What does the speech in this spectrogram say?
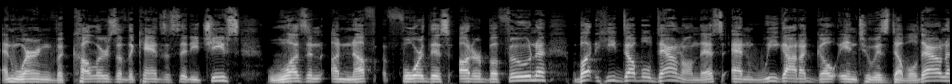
and wearing the colors of the Kansas City Chiefs wasn't enough for this utter buffoon, but he doubled down on this and we gotta go into his double down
